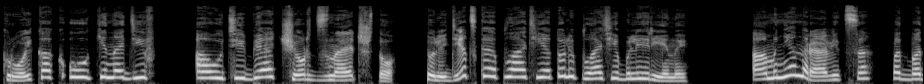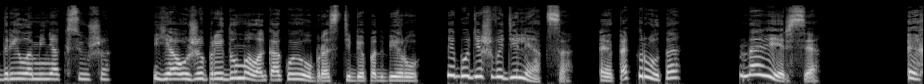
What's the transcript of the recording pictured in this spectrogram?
крой, как у кинодив, а у тебя черт знает что. То ли детское платье, то ли платье балерины». «А мне нравится», — подбодрила меня Ксюша. «Я уже придумала, какой образ тебе подберу. Ты будешь выделяться». Это круто. Доверься. Эх,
